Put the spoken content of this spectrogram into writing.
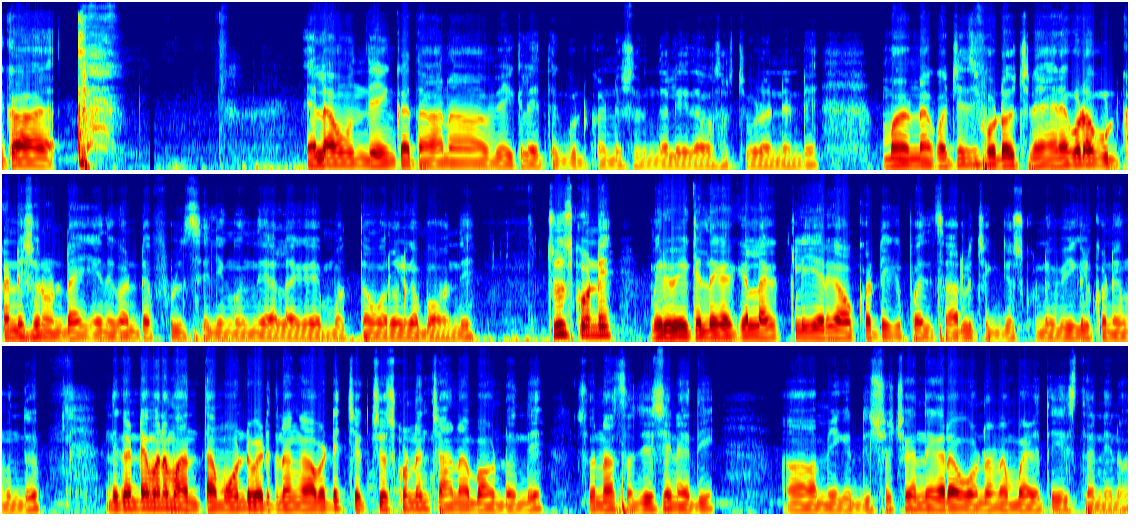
ఇక ఎలా ఉంది ఏం కథ అన్న వెహికల్ అయితే గుడ్ కండిషన్ ఉందా లేదా ఒకసారి చూడండి అంటే మన నాకు వచ్చేసి ఫోటో వచ్చినాయి. అయినా కూడా గుడ్ కండిషన్ ఉంటాయి. ఎందుకంటే ఫుల్ సీలింగ్ ఉంది. అలాగే మొత్తం ఓవరాల్గా బాగుంది. చూసుకోండి. మీరు వెహికల్ దగ్గరికి వెళ్ళాక క్లియర్గా ఒకటికి పది సార్లు చెక్ చేసుకోండి. వెహికల్ కొనే ముందు. ఎందుకంటే మనం అంత అమౌంట్ పెడుతున్నాం కాబట్టి చెక్ చేసుకోవడం చాలా బాగుంటుంది. సో నా సజెషన్ అది. మీకు డిస్ట్రిక్షన్ దగ్గర ఓనర్ నెంబర్ అయితే ఇస్తాను నేను.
